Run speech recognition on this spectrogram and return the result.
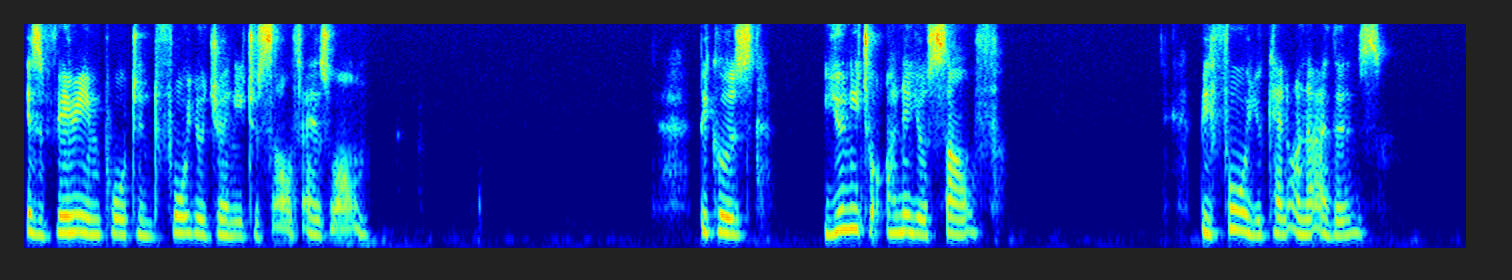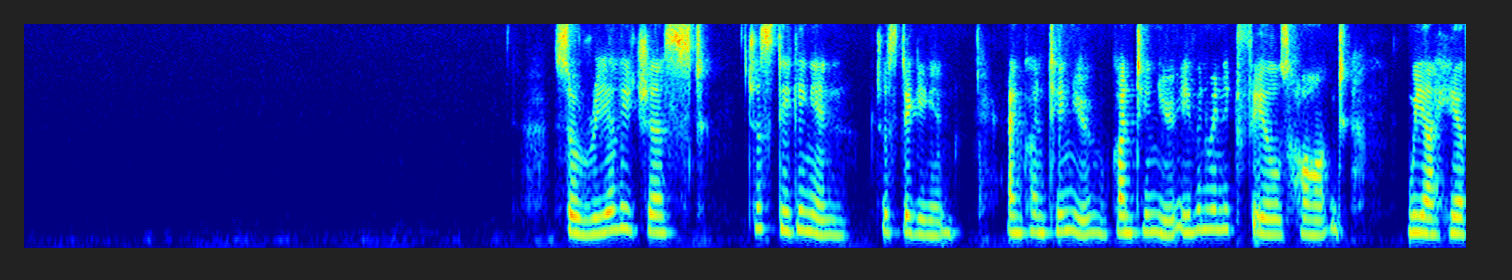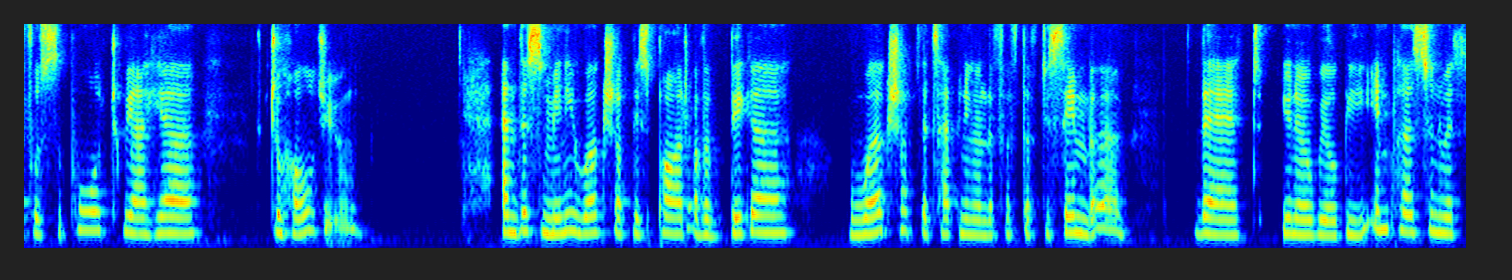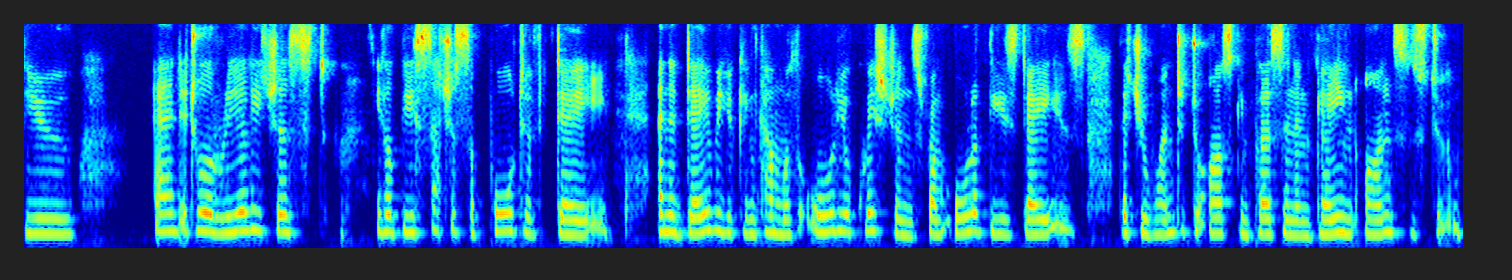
is very important for your journey to self as well. Because you need to honor yourself before you can honor others. So really just just digging in, just digging in and continue, continue even when it feels hard we are here for support. We are here to hold you. And this mini workshop is part of a bigger workshop that's happening on the 5th of December that, you know, we'll be in person with you and it will really just, it'll be such a supportive day and a day where you can come with all your questions from all of these days that you wanted to ask in person and gain answers to.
